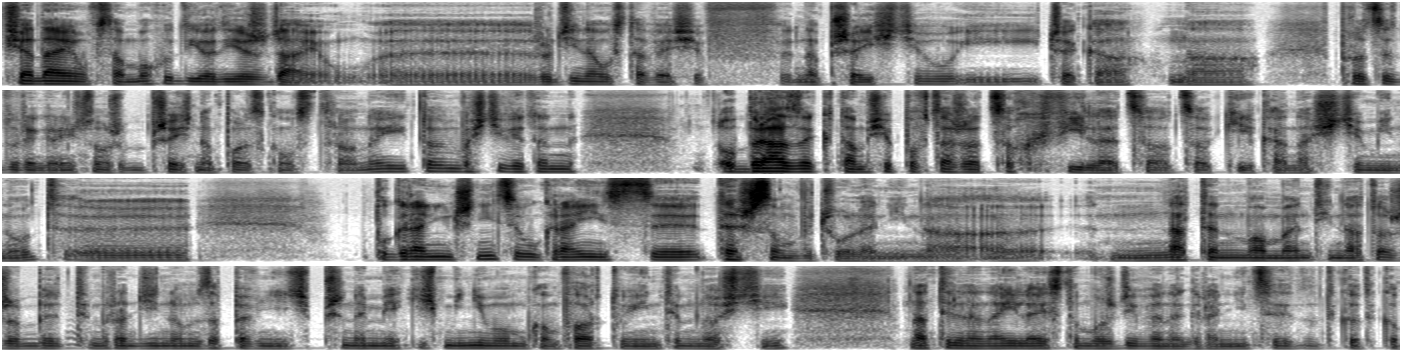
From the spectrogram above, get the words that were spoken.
wsiadają w samochód i odjeżdżają. E, rodzina ustawia się w, na przejściu i czeka na procedurę graniczną, żeby przejść na polską stronę. I to właściwie ten obrazek tam się powtarza co chwilę, co, co kilkanaście minut. E, pogranicznicy ukraińscy też są wyczuleni na, na ten moment i na to, żeby tym rodzinom zapewnić przynajmniej jakiś minimum komfortu i intymności na tyle, na ile jest to możliwe na granicy. Tylko, tylko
